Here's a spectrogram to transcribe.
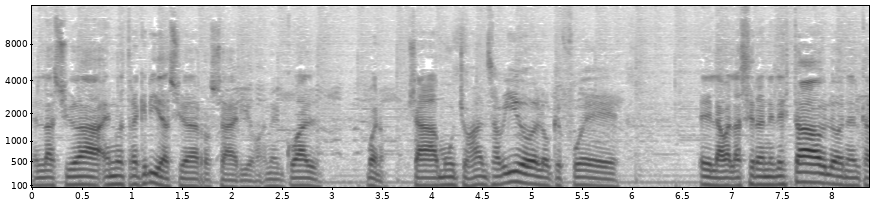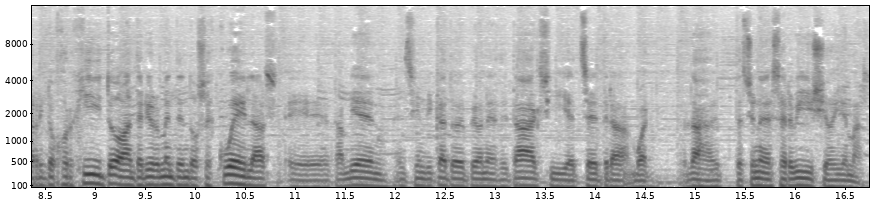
en la ciudad, en nuestra querida ciudad de Rosario, en el cual, bueno, ya muchos han sabido de lo que fue eh, la balacera en el establo, en el carrito Jorgito, anteriormente en dos escuelas, eh, también el sindicato de peones de taxi, etcétera, bueno, las estaciones de servicios y demás.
